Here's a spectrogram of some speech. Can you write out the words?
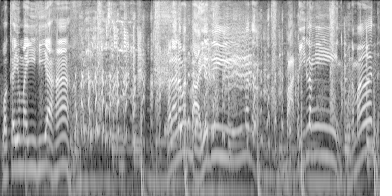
Huwag kayong mahihiya ha. Wala naman bayad eh. Man, bati lang eh. Naku naman.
